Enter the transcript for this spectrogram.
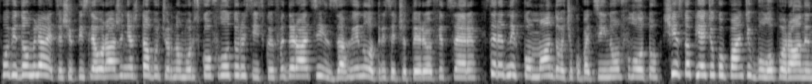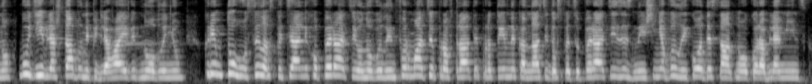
Повідомляється, що після ураження штабу Чорноморського флоту Російської Федерації загинуло 34 офіцери. Серед них командувач окупаційного флоту. Ще 105 окупантів було поранено. Будівля штабу не підлягає відновленню. Крім того, у силах спеціальних операцій оновили інформацію про втрати противника внаслідок спецоперації зі знищення великого десантного корабля Мінськ.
